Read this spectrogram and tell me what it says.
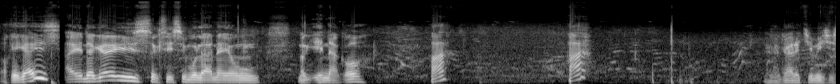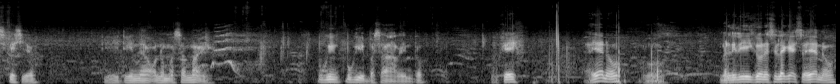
Okay guys? Ayun na guys. Nagsisimula na yung mag-ina ko. Ha? Ha? Nagagalit si Mrs. kasi oh. Tinitingnan ako ng masama eh. Puging-pugi ba sa akin to? Okay. Ayan oh. oh. Maliligo na sila guys. Ayan oh.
